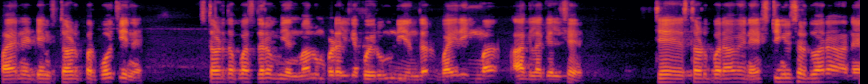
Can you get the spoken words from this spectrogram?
ફાયરની ટીમ સ્થળ પર પહોંચીને સ્થળ તપાસ દરમિયાન માલુમ પડેલ કે કોઈ રૂમની અંદર વાયરિંગમાં આગ લાગેલ છે. જે સ્થળ પર આવીને એક્સટિંગ્યુશર દ્વારા અને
